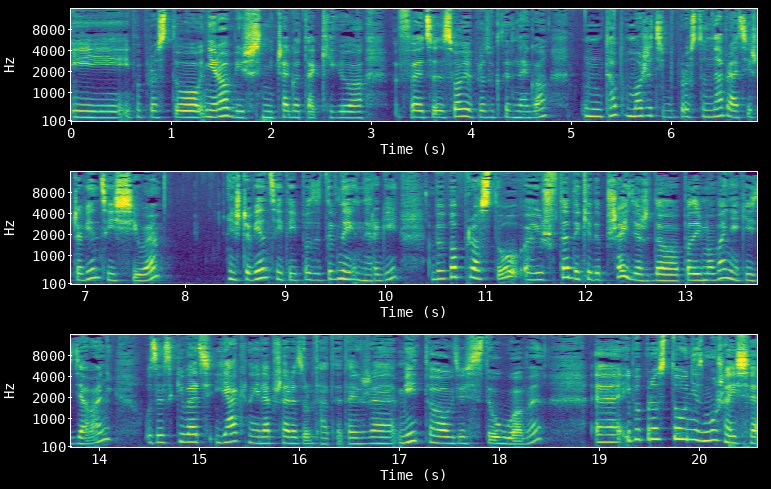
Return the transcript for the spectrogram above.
i, i po prostu nie robisz niczego takiego w cudzysłowie produktywnego, mm, to pomoże Ci po prostu nabrać jeszcze więcej siły jeszcze więcej tej pozytywnej energii, aby po prostu e, już wtedy, kiedy przejdziesz do podejmowania jakichś działań, uzyskiwać jak najlepsze rezultaty. Także miej to gdzieś z tyłu głowy e, i po prostu nie zmuszaj się,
